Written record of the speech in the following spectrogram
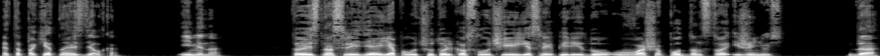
Это пакетная сделка? Именно. То есть наследие я получу только в случае, если перейду в ваше подданство и женюсь. Да,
